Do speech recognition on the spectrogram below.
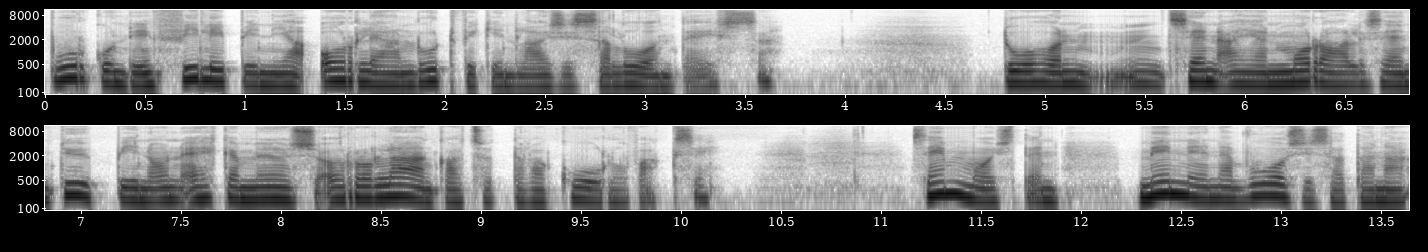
Purkundin Filipin ja Orlean Ludviginlaisissa luonteissa. Tuohon sen ajan moraaliseen tyyppiin on ehkä myös Rolään katsottava kuuluvaksi. Semmoisten menneenä vuosisatana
